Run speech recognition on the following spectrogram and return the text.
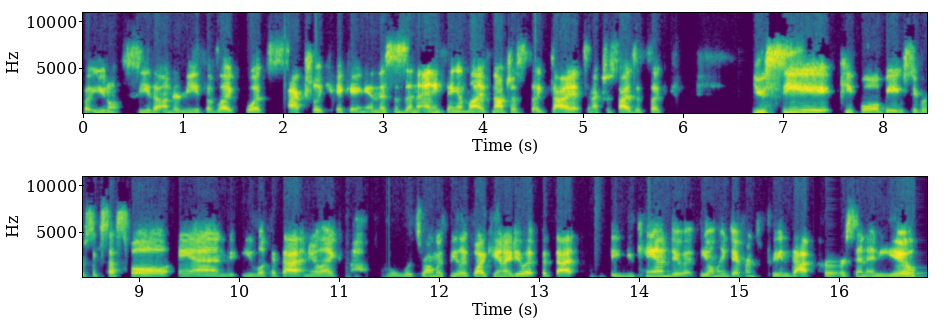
but you don't see the underneath of like what's actually kicking. And this is in anything in life, not just like diets and exercise. It's like you see people being super successful and you look at that and you're like, oh, well, what's wrong with me? Like, why can't I do it? But that you can do it. The only difference between that person and you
